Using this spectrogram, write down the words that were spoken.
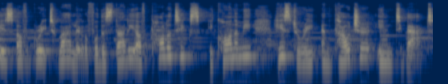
is of great value for the study of politics, economy, history, and culture in Tibet.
